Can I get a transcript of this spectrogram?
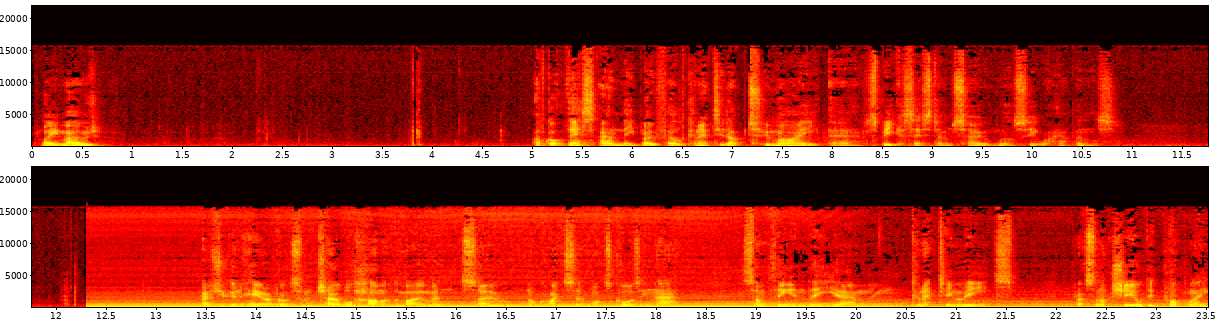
play mode. I've got this and the Blofeld connected up to my uh, speaker system, so we'll see what happens. As you can hear, I've got some terrible hum at the moment, so not quite certain what's causing that. Something in the um, connecting leads, perhaps they're not shielded properly.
